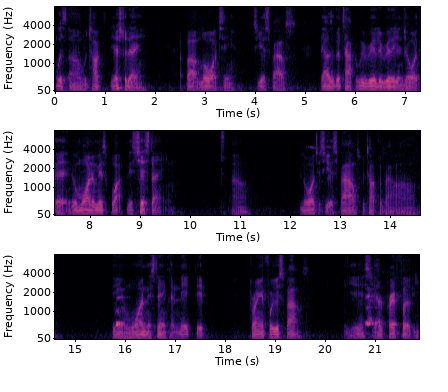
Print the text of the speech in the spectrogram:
was um, we talked yesterday about loyalty to your spouse. That was a good topic. We really, really enjoyed that. Good morning, Miss Miss Chastain. Um, loyalty to your spouse. We talked about um, being one and staying connected, praying for your spouse. Yes, you have to pray for you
